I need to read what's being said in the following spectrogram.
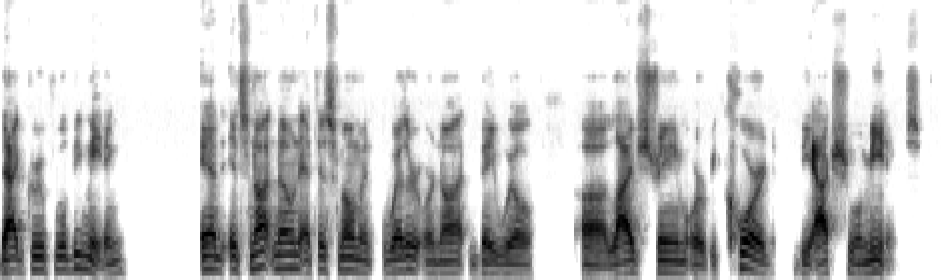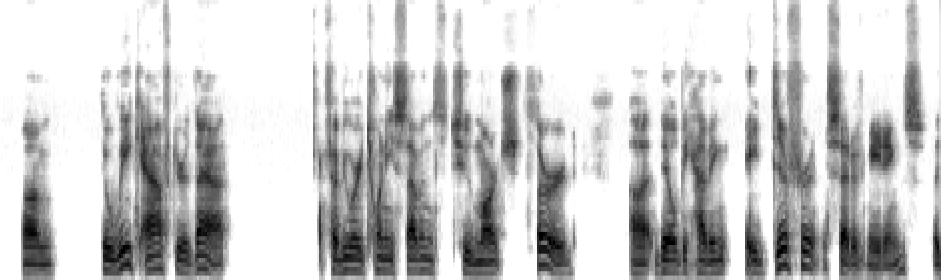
that group will be meeting. And it's not known at this moment whether or not they will uh, live stream or record the actual meetings. Um, the week after that, February 27th to March 3rd, uh, they'll be having a different set of meetings, a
